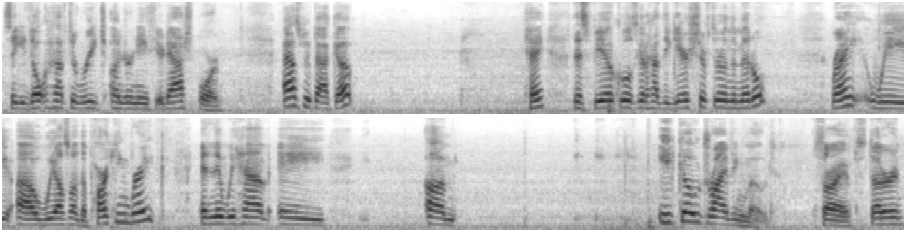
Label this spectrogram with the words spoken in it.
so you don't have to reach underneath your dashboard. As we back up, okay, this vehicle is going to have the gear shifter in the middle, right? We uh, we also have the parking brake, and then we have a um, eco driving mode. Sorry, I'm stuttering.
